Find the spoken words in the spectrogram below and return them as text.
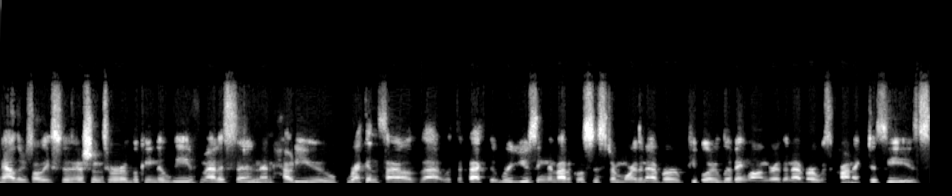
now there's all these physicians who are looking to leave medicine and how do you reconcile that with the fact that we're using the medical system more than ever? People are living longer than ever with chronic disease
